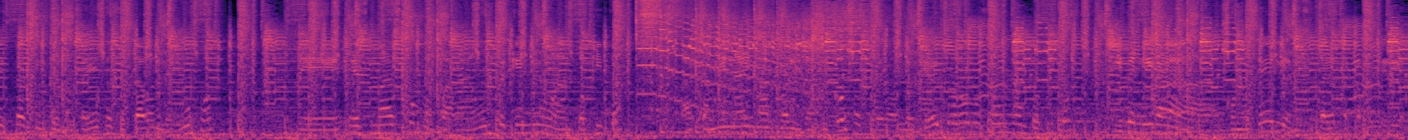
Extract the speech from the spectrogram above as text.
estas sincronizaditas estaban de lujo. Eh, es más como para un pequeño antojito Ah, también hay más variedad de cosas, pero lo que hoy probamos son un antojito y venir a conocer y a visitar esta cafetería.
